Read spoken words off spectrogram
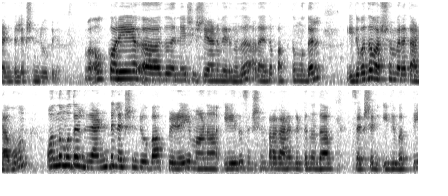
രണ്ട് ലക്ഷം രൂപയും. ഒക്കെ ഒരേ ഇത് തന്നെ ശിക്ഷയാണ് വരുന്നത്. അതായത് പത്ത് മുതൽ ഇരുപത് വർഷം വരെ തടവും ഒന്ന് മുതൽ രണ്ട് ലക്ഷം രൂപ പിഴയുമാണ് ഏത് സെക്ഷൻ പ്രകാരം കിട്ടുന്നത്? സെക്ഷൻ ഇരുപത്തി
